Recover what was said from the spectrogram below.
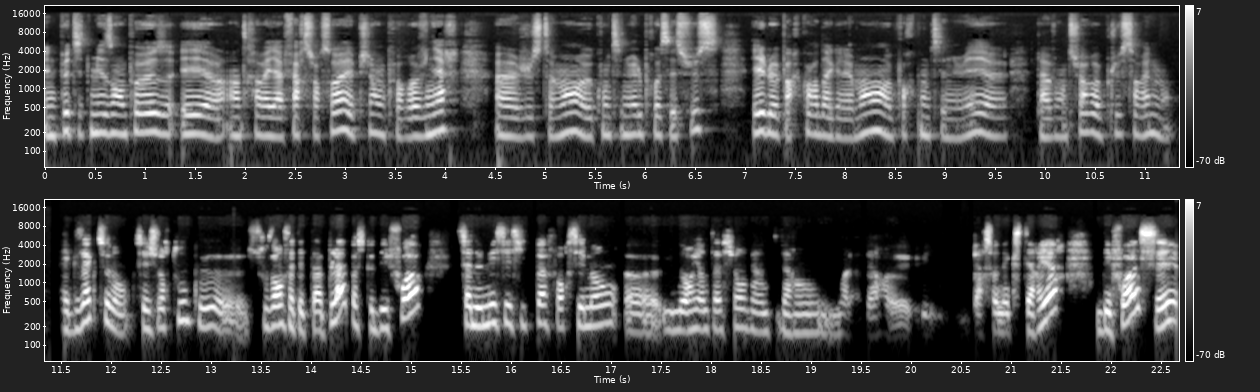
une petite mise en pause et un travail à faire sur soi, et puis on peut revenir justement continuer le processus et le parcours d'agrément pour continuer l'aventure plus sereinement. Exactement. C'est surtout que souvent cette étape-là, parce que des fois, ça ne nécessite pas forcément une orientation vers, vers, une personne extérieure. Des fois, c'est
